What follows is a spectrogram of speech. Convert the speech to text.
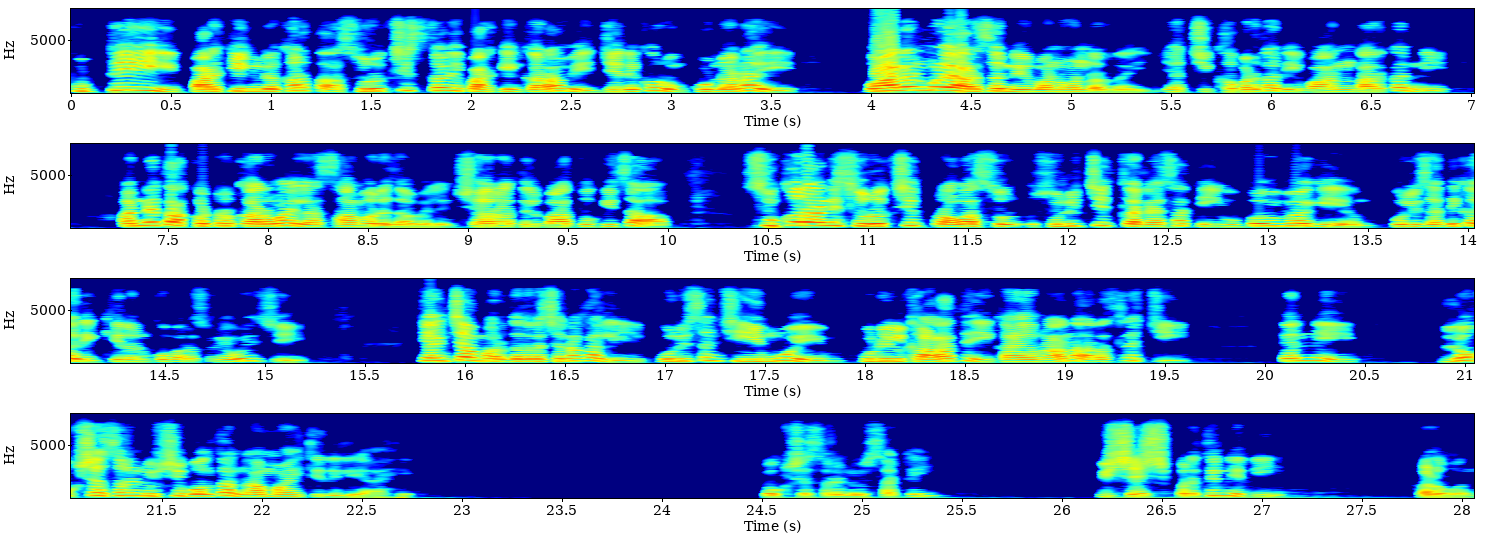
कुठेही पार्किंग न करता सुरक्षित स्थळी पार्किंग करावी जेणेकरून कुणालाही वाहनांमुळे अडचण निर्माण होणार नाही याची खबरदारी वाहनधारकांनी अन्यथा कठोर कारवाईला सामोरे जावे शहरातील वाहतुकीचा सुकर आणि सुरक्षित प्रवास सुनिश्चित करण्यासाठी उपविभागीय पोलीस अधिकारी किरण कुमार सूर्यवंशी यांच्या मार्गदर्शनाखाली पोलिसांची ही मोहीम पुढील काळातही कायम राहणार असल्याची त्यांनी लोकशास्त्र न्यूजशी बोलताना माहिती दिली आहे. लोकशास्त्र न्यूजसाठी विशेष प्रतिनिधी कळवण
